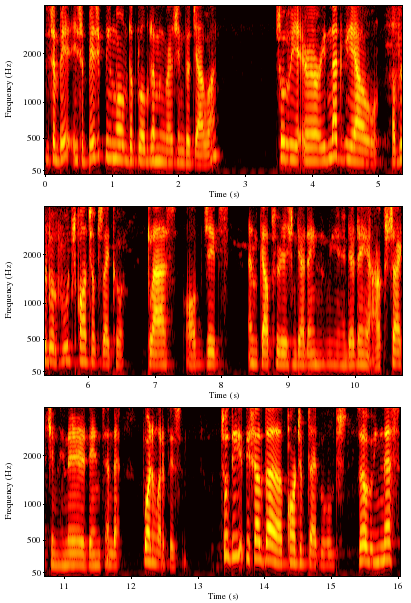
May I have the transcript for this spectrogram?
is a is a basic thing of the programming language in the Java. So we uh, in that we have a bit of roots concepts like uh, class, objects, encapsulation, data, in, data abstraction, inheritance, and polymorphism. So the, these are the concept that rules. So in this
